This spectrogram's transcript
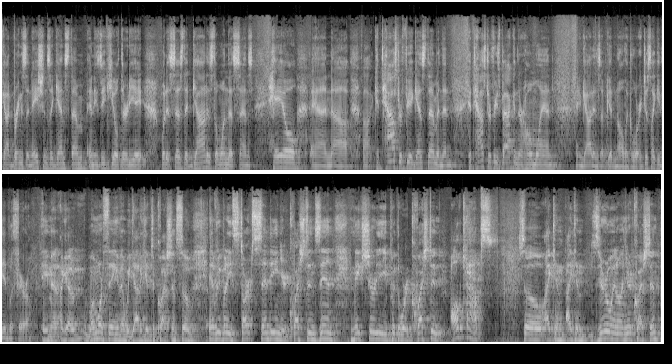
God brings the nations against them in Ezekiel 38, but it says that God is the one that sends hail and uh, uh, catastrophe against them, and then catastrophes back in their homeland, and God ends up getting all the glory, just like He did with Pharaoh. Amen. I got one more thing, and then we got to get to questions. So, everybody, start sending your questions in. Make sure that you put the word "question" all caps, so I can I can zero in on your question.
